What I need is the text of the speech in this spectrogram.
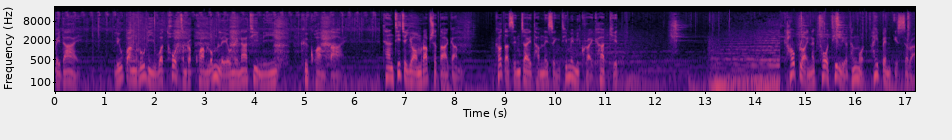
ไปได้หลิวปังรู้ดีว่าโทษสำหรับความล้มเหลวในหน้าที่นี้ คือความตาย แทนที่จะยอมรับชะตากรรม เขาตัดสินใจทำในสิ่งที่ไม่มีใครคาดคิด เขาปล่อยนักโทษที่เหลือทั้งหมดให้เป็นอิสระ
